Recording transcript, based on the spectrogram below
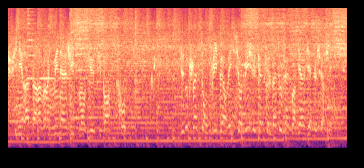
Tu finiras par avoir une ménagite, mon vieux, tu penses trop. De toute façon, Flipper veille sur lui jusqu'à ce que le bateau de l'aquarium vienne le chercher.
